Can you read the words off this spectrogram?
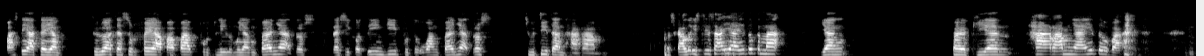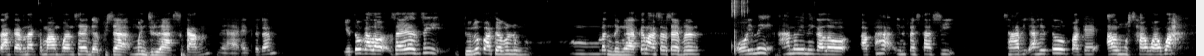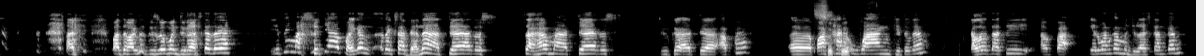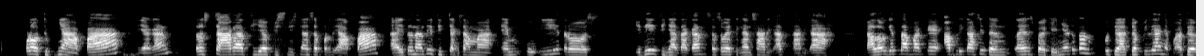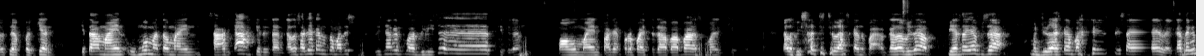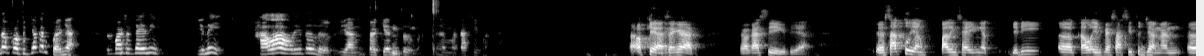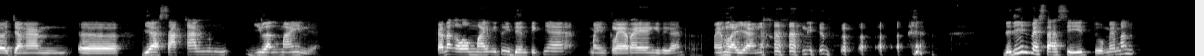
pasti ada yang dulu ada survei apa apa butuh ilmu yang banyak terus resiko tinggi butuh uang banyak terus judi dan haram. Terus kalau istri saya itu kena yang bagian haramnya itu Pak. Entah karena kemampuan saya nggak bisa menjelaskan, ya itu kan. Itu kalau saya sih dulu pada mendengarkan langsung saya bilang, oh ini anu ini kalau apa investasi syariah itu pakai al musawawah. Tapi pada waktu disuruh menjelaskan saya, itu maksudnya apa? Kan reksadana ada, terus saham ada terus juga ada apa uh, pasar Suku. uang gitu kan kalau tadi uh, Pak Irwan kan menjelaskan kan produknya apa ya kan terus cara dia bisnisnya seperti apa nah itu nanti dicek sama MUI terus ini dinyatakan sesuai dengan syariat syariah kalau kita pakai aplikasi dan lain sebagainya itu kan udah ada pilihannya ada ada bagian kita main umum atau main syariah gitu kan. Kalau syariah kan otomatis bisnisnya kan keluar di set gitu kan. Mau main pakai provider apa apa semua gitu. Kalau bisa dijelaskan Pak. Kalau bisa biar saya bisa menjelaskan Pak istri saya. Kadang-kadang produknya kan banyak. Terus maksudnya ini ini halal itu loh yang bagian itu Pak. Terima kasih Pak. Oke, Mas. Terima kasih gitu ya. Satu yang paling saya ingat. Jadi uh, kalau investasi itu jangan uh, jangan uh, biasakan gilang main ya. Karena kalau main itu identiknya main kelereng gitu kan, main layangan gitu. Jadi investasi itu memang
